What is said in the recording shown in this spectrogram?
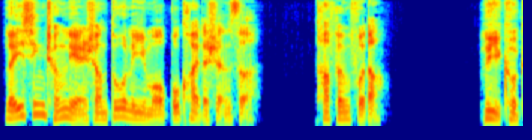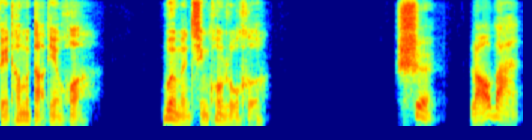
雷星辰脸上多了一抹不快的神色，他吩咐道：“立刻给他们打电话，问问情况如何。”是，老板。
